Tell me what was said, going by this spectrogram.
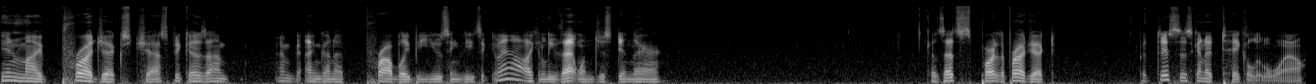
in my projects chest because I'm I'm I'm gonna probably be using these. Well, I can leave that one just in there because that's part of the project. But this is going to take a little while.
